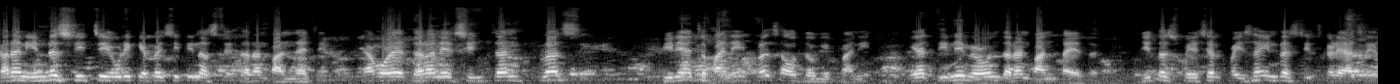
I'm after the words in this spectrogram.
कारण इंडस्ट्रीची एवढी कॅपॅसिटी नसते धरण बांधण्याची. त्यामुळे धरण हे सिंचन प्लस पिण्याचं पाणी प्लस औद्योगिक पाणी या तिन्ही मिळून धरण बांधता येतं. जिथं स्पेशल पैसा इंडस्ट्रीजकडे असेल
